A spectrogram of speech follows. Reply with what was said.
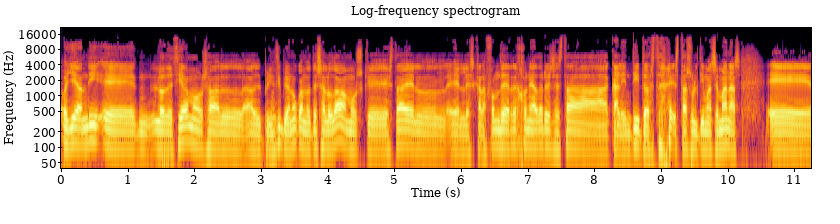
Oye, Andy, eh, lo decíamos al, al principio, ¿no? Cuando te saludábamos, que está el, el escalafón de rejoneadores está calentito esta- estas últimas semanas. Eh,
